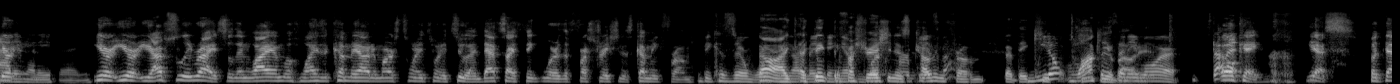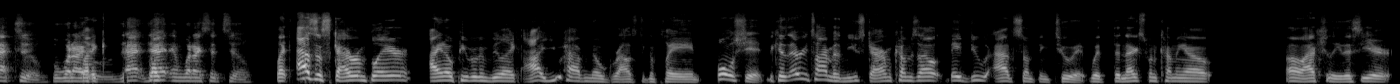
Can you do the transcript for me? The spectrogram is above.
you're- adding anything. You're you're you're absolutely right. So then why am why is it coming out in March 2022? And that's I think where the frustration is coming from. Because they're working No, I, on I think the frustration is coming PS5. from that they we keep don't want talking this about it. anymore. It. Okay, yes, but that too. But what I Like- that that and what I said too. Like as a Skyrim player, I know people are gonna be like, "Ah, you have no grounds to complain." Bullshit. Because every time a new Skyrim comes out, they do add something to it. With the next one coming out, oh, actually this year,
